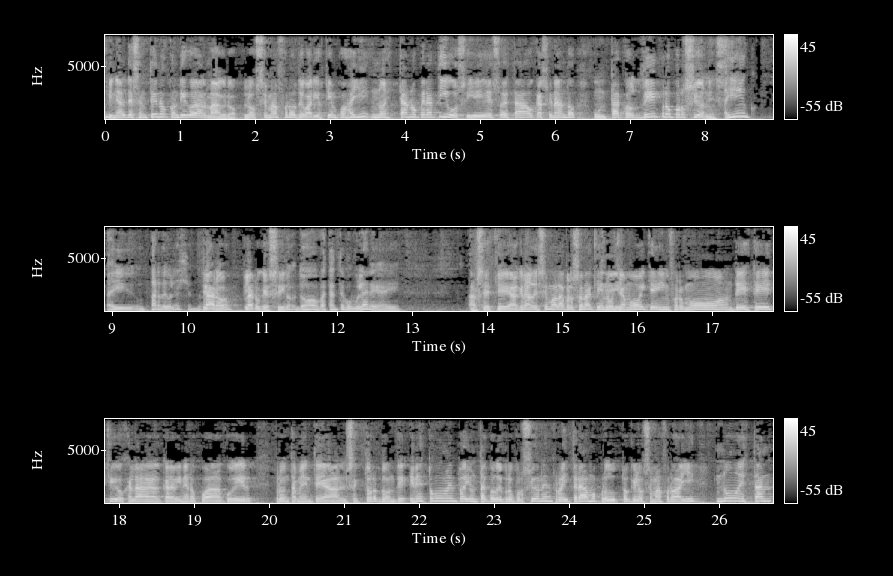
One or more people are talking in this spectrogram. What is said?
Final de centeno con Diego de Almagro. Los semáforos de varios tiempos allí no están operativos y eso está ocasionando un taco de proporciones. Ahí hay un, par de colegios, ¿no? Claro, claro que sí. dos bastante populares ahí. Así es que agradecemos a la persona que nos llamó y que informó de este hecho y ojalá Carabineros pueda acudir prontamente al sector donde en estos momentos hay un taco de proporciones, reiteramos, producto que los semáforos allí no están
